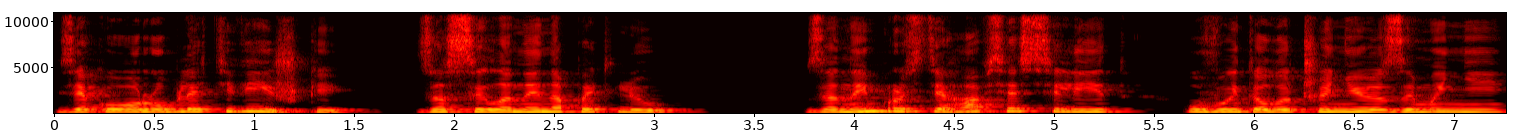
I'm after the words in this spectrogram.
з якого роблять вішки, засилений на петлю. За ним простягався слід у витолоченій озимені.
